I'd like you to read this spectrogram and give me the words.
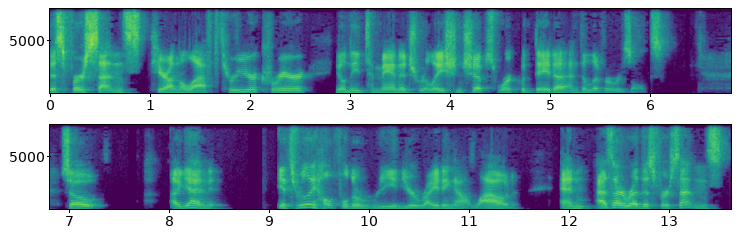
this first sentence here on the left, through your career, you'll need to manage relationships, work with data, and deliver results. So again, it's really helpful to read your writing out loud. And as I read this first sentence,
